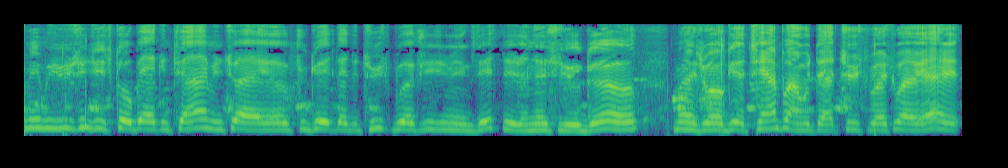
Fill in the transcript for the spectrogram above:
maybe you should just go back in time and try to uh, forget that the toothbrush even existed unless you're a girl. Might as well get a tampon with that toothbrush while you're at it.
